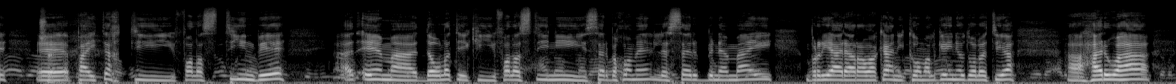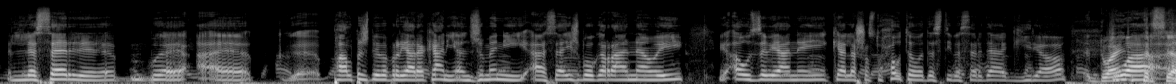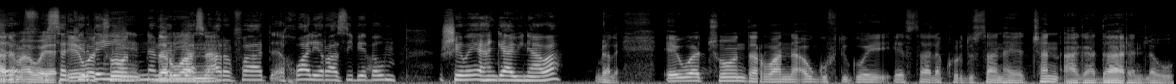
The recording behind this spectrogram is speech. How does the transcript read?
پایتەختی فەڵەستین بێ ئێمە دەوڵەتێکی فەڵەستینی سەربەخۆمێن لەسەر بنەمای بڕیارە ڕەواکانی کۆمەڵگەی نێودەوڵەتییە هەروەها لەسەر پاڵپشت بێ بە بڕیارەکانی ئەنجومی ئاسایش بۆ گەڕانەوەی ئەو زەویانەی کە لە 16ەوە دەستی بەسەردا گیرا دوای پرسیارم ئەوەیە سەرکردەی نەمەڕوان عرفات خالی ڕاستی بێ بەم شێوەیە هەنگاوی ناوە بەڵێ ئێوە چۆن دەڕواننە ئەو گفتوگۆی ئێستا لە کوردستان هەیە چەند ئاگادارن لەو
